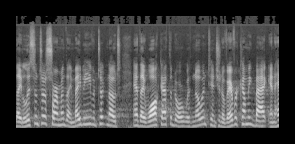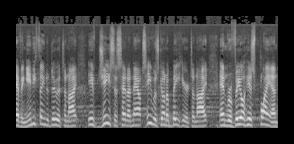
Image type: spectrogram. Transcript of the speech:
they listened to a sermon, they maybe even took notes, and they walked out the door with no intention of ever coming back and having anything to do with tonight. If Jesus had announced he was going to be here tonight and reveal his plan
